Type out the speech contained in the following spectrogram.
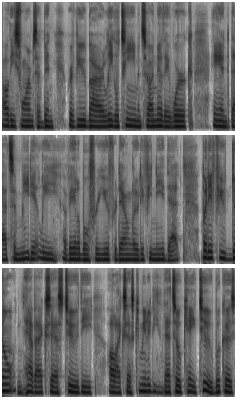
all these forms have been reviewed by our legal team, and so I know they work, and that's immediately available for you for download if you need that. But if you don't have access to the all access community, that's okay too, because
